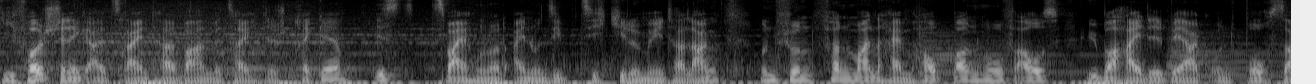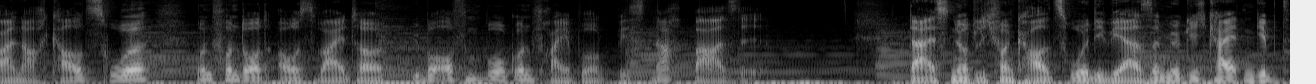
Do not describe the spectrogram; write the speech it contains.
Die vollständig als Rheintalbahn bezeichnete Strecke ist 271 Kilometer lang und führt von Mannheim Hauptbahnhof aus über Heidelberg und Bruchsal nach Karlsruhe und von dort aus weiter über Offenburg und Freiburg bis nach Basel. Da es nördlich von Karlsruhe diverse Möglichkeiten gibt,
